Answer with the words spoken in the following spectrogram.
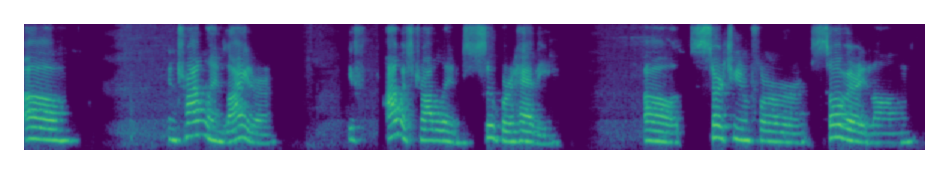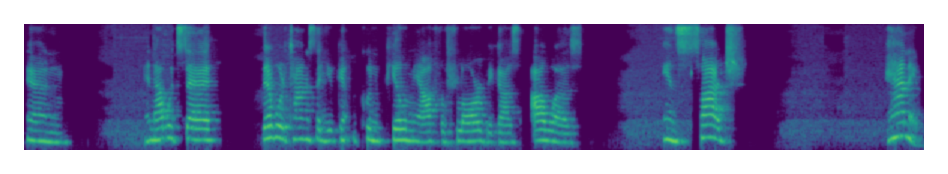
um, in traveling lighter, if I was traveling super heavy, uh, searching for so very long, and and I would say there were times that you can, couldn't peel me off the floor because I was in such panic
